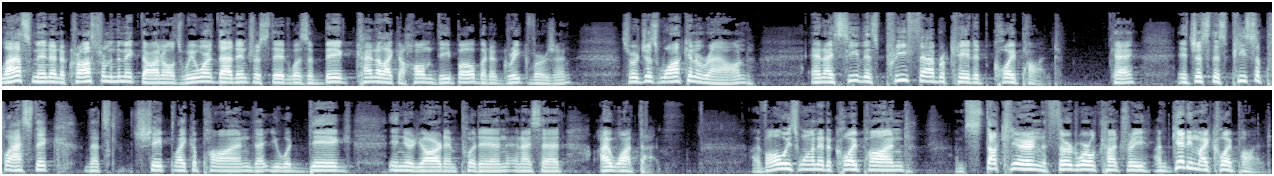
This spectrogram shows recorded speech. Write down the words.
Last minute, across from the McDonald's, we weren't that interested, was a big, kind of like a Home Depot, but a Greek version. So we're just walking around, and I see this prefabricated koi pond. Okay? It's just this piece of plastic that's shaped like a pond that you would dig in your yard and put in. And I said, I want that. I've always wanted a koi pond. I'm stuck here in a third world country. I'm getting my koi pond.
